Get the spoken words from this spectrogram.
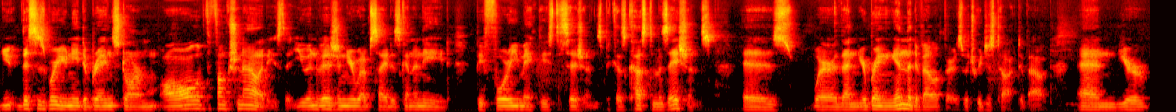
you, this is where you need to brainstorm all of the functionalities that you envision your website is going to need before you make these decisions because customizations is where then you're bringing in the developers which we just talked about and you're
